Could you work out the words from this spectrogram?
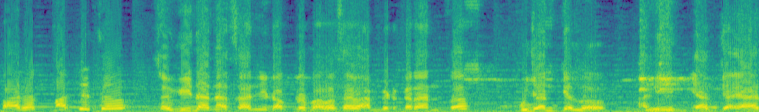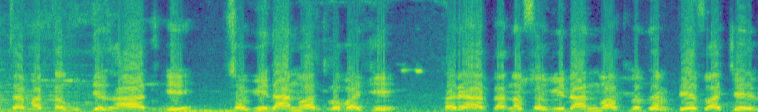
भारत मातेचं संविधानाचं आणि डॉक्टर बाबासाहेब आंबेडकरांचं पूजन केलं. आणि याच्या याचा मागचा उद्देश हाच की संविधान वाचलं पाहिजे. खऱ्या अर्थानं संविधान वाचलं तर देश वाचेल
